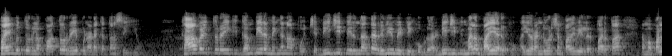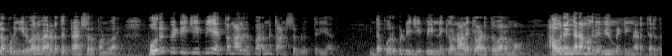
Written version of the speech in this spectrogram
கோயம்புத்தூரில் பார்த்தோம் ரேப்பு நடக்கத்தான் செய்யும். காவல்துறைக்கு கம்பீரம் எங்கன்னா போச்சு. டிஜிபி இருந்தால் தான் ரிவ்யூ மீட்டிங் கூப்பிடுவார். டிஜிபி மேலே பயம் இருக்கும். ஐயோ ரெண்டு வருஷம் பதவியில் இருப்பார்ப்பா. நம்ம பல்ல பிடுங்கிடுவார் வேறு இடத்துக்கு ட்ரான்ஸ்ஃபர் பண்ணுவார். பொறுப்பு டிஜிபியே எத்தனை நாள் இருப்பாருன்னு கான்ஸ்டபிளுக்கு தெரியாது. இந்த பொறுப்பு டிஜிபி இன்னைக்கோ நாளைக்கோ அடுத்து வரமோ அவர் எங்கே நமக்கு ரிவ்யூ மீட்டிங் நடத்துறது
